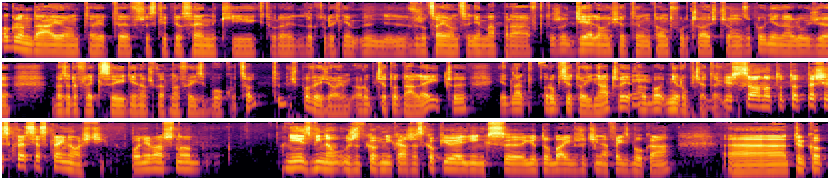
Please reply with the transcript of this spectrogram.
oglądają te, te wszystkie piosenki, które, do których nie, wrzucający nie ma praw, którzy dzielą się tym, tą twórczością zupełnie na luzie, bezrefleksyjnie, na przykład na Facebooku. Co ty byś powiedział im? Róbcie to dalej, czy jednak róbcie to inaczej, albo nie róbcie tego? Wiesz co, no to, to też jest kwestia skrajności, ponieważ no, nie jest winą użytkownika, że skopiuje link z YouTube'a i wrzuci na Facebooka. E, tylko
